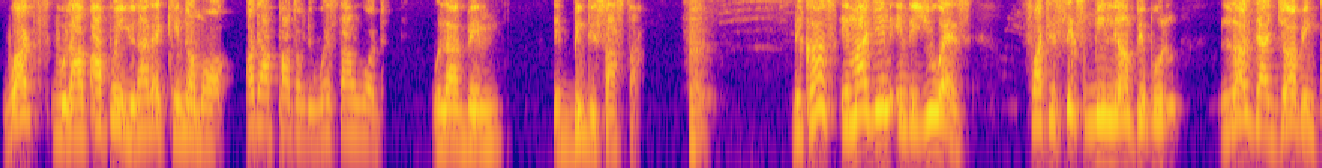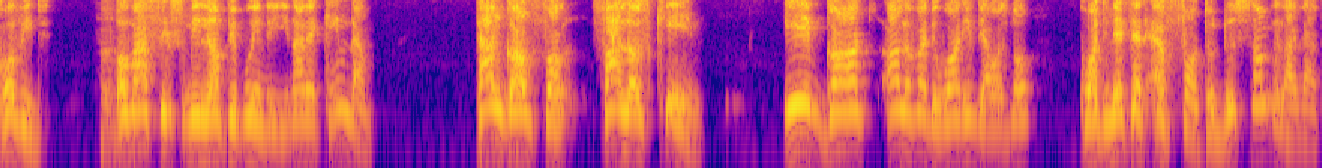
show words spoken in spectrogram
What will have happened in United Kingdom or other part of the Western world will have been a big disaster. Hmm. Because imagine in the US, 46 million people lost their job in COVID. Hmm. Over 6 million people in the United Kingdom. Thank God for Furlough's scheme. If God, all over the world, if there was no coordinated effort to do something like that,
